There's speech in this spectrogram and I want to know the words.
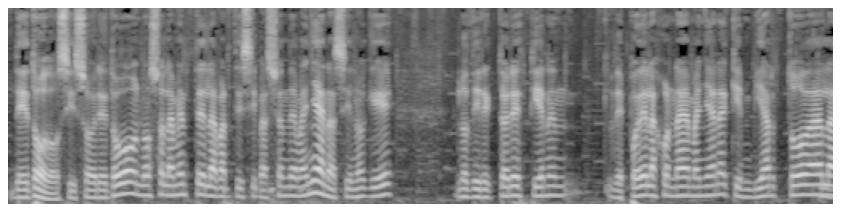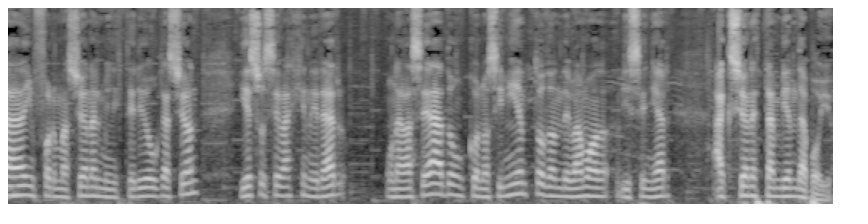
de todos. Y sobre todo no solamente la participación de mañana, sino que los directores tienen después de la jornada de mañana que enviar toda la información al Ministerio de Educación y eso se va a generar una base de datos, un conocimiento donde vamos a diseñar acciones también de apoyo.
